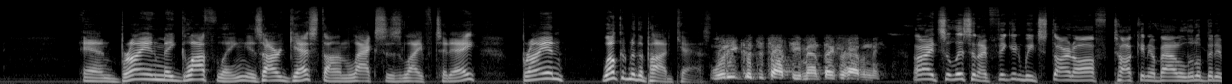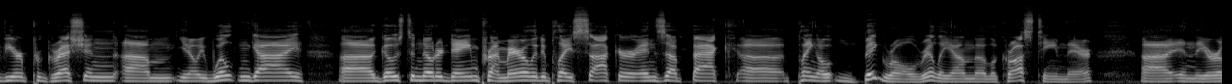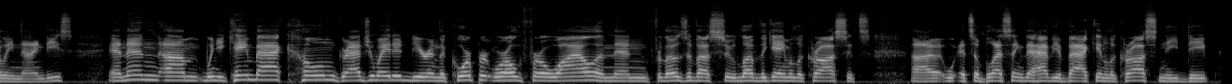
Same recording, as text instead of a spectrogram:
And Brian McLaughlin is our guest on Lax's Life today. Brian, welcome to the podcast. Woody, good to talk to you, man. Thanks for having me. All right, so listen, I figured we'd start off talking about a little bit of your progression. Um, you know, a Wilton guy uh, goes to Notre Dame primarily to play soccer, ends up back uh, playing a big role, really, on the lacrosse team there uh, in the early 90s. And then um, when you came back home, graduated, you're in the corporate world for a while. And then for those of us who love the game of lacrosse, it's, uh, it's a blessing to have you back in lacrosse knee deep.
